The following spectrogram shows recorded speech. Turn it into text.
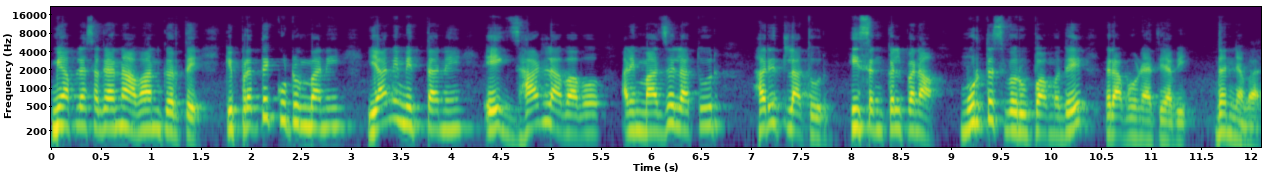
मी आपल्या सगळ्यांना आवाहन करते की प्रत्येक कुटुंबाने या निमित्ताने एक झाड लावावं आणि माझं लातूर हरित लातूर ही संकल्पना मूर्त स्वरूपामध्ये राबवण्यात यावी. धन्यवाद.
